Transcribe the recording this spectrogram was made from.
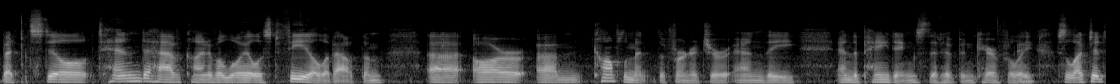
but still tend to have kind of a loyalist feel about them, uh, are um, complement the furniture and the and the paintings that have been carefully selected.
